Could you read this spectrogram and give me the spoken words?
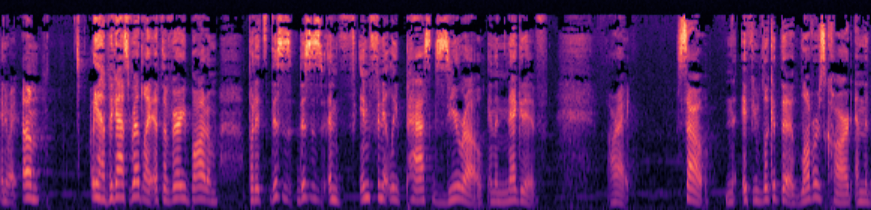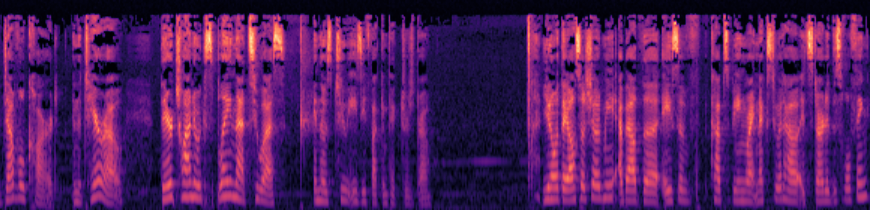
anyway, um, yeah, big ass red light at the very bottom, but it's this is this is infinitely past zero in the negative. All right. So, if you look at the lover's card and the devil card in the tarot, they're trying to explain that to us in those two easy fucking pictures, bro. You know what they also showed me about the Ace of Cups being right next to it, how it started this whole thing?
